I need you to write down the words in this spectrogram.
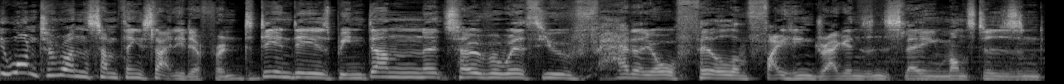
you want to run something slightly different. D&D has been done, it's over with, you've had your fill of fighting dragons and slaying monsters and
